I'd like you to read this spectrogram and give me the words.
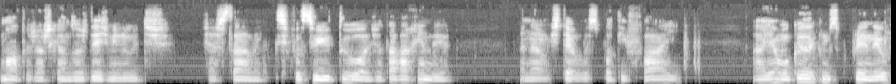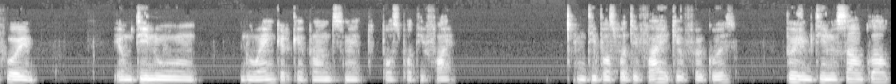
malta, já chegamos aos 10 minutos, já sabem que se fosse o YouTube já estava a render. Mas não, isto é o Spotify. Ah, é uma coisa que me surpreendeu foi eu meti no, no Anchor, que é para onde se mete para o Spotify. Meti para o Spotify, aquilo foi coisa. Depois meti no SoundCloud.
